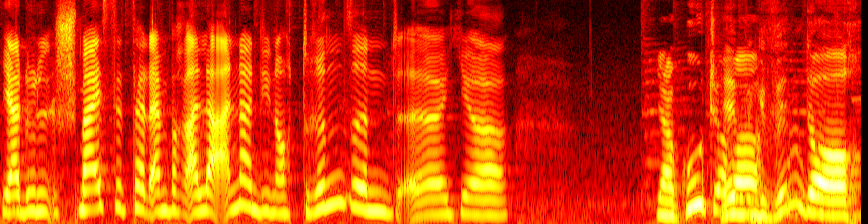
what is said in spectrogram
Ja, du schmeißt jetzt halt einfach alle anderen, die noch drin sind, äh, hier. Ja gut, Hey, wir aber... gewinnen doch.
